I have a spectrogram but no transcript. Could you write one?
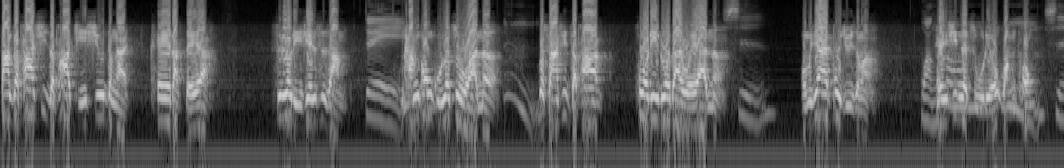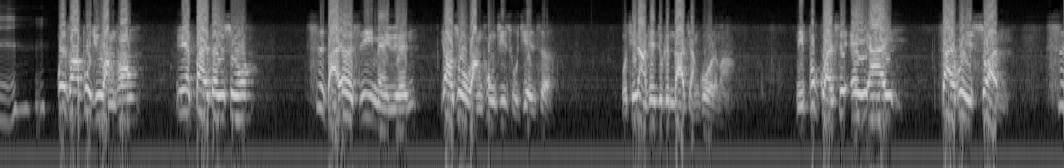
三十趴、四十趴钱收回来，K 六地啊，是不是有领先市场？对，航空股又做完了，嗯，不三四十趴获利落袋为安了。是，我们现在布局什么？网全新的主流网通嗯是，为什么要布局网通？因为拜登说四百二十亿美元要做网通基础建设。我前两天就跟大家讲过了嘛，你不管是 AI 再会算，伺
